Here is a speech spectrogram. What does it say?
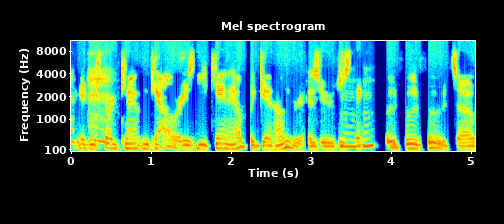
if you start counting calories, you can't help but get hungry because you're just mm-hmm. thinking food, food, food. So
